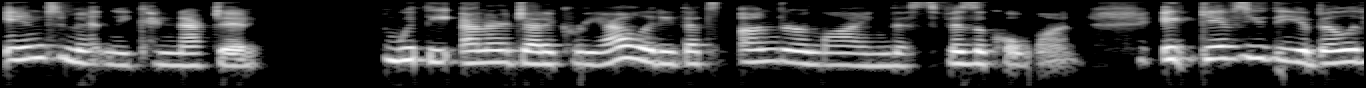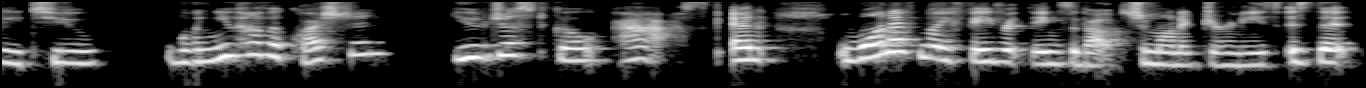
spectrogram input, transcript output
intimately connected with the energetic reality that's underlying this physical one. It gives you the ability to, when you have a question, you just go ask. And one of my favorite things about shamanic journeys is that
